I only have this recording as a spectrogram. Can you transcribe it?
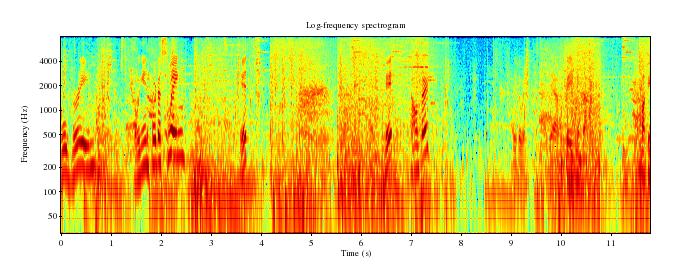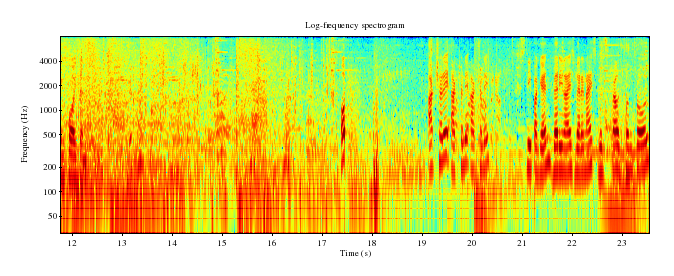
Wolverine. Going in for the swing. Hit. Hit. Counter. Are you doing? Yeah, bacon that fucking poison. Actually, actually, actually. Sleep again. Very nice, very nice. Good crowd control.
